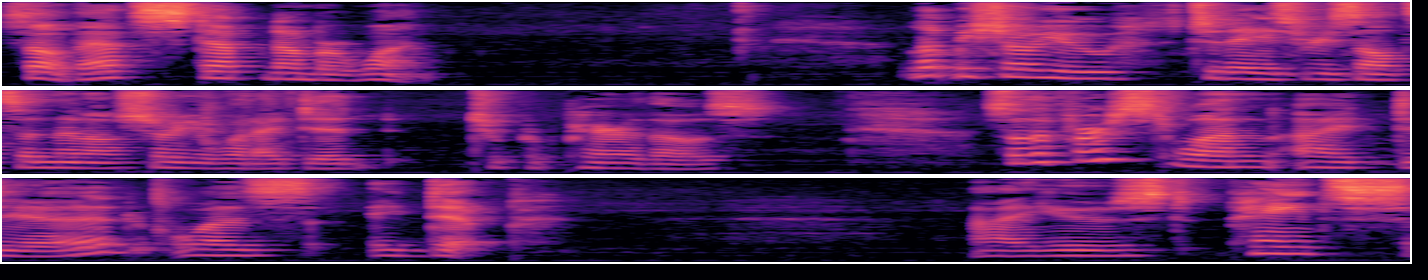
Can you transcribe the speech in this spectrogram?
So that's step number one. Let me show you today's results and then I'll show you what I did to prepare those. So the first one I did was a dip. I used paints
